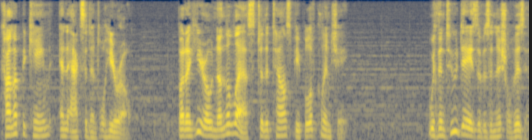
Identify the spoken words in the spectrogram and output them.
Konop became an accidental hero, but a hero nonetheless to the townspeople of Klenčí. Within two days of his initial visit,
